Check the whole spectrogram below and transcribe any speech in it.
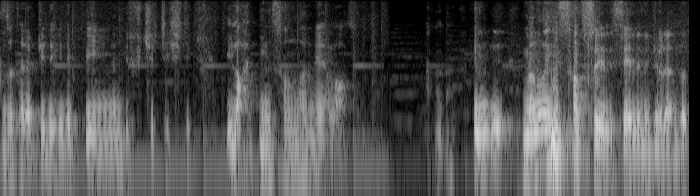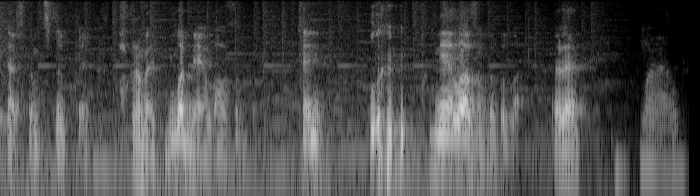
qıza tərəf gedə-gedə beynindən bir fikir keçdi. İlahi, bu insanlar nəyə lazımdır? İndi mən o insan sel selini görəndə dərsdən çıxıb baxıram, bunlar nəyə lazımdır? Yəni bu nəyə lazımdır bunlar? Elə Wow.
